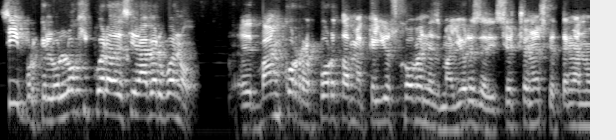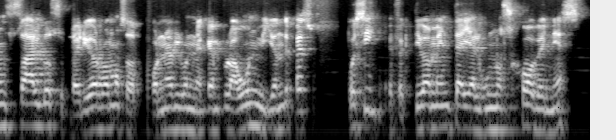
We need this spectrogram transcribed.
Sí, porque lo lógico era decir, a ver, bueno, el banco repórtame a aquellos jóvenes mayores de 18 años que tengan un saldo superior, vamos a ponerle un ejemplo, a un millón de pesos. Pues sí, efectivamente hay algunos jóvenes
